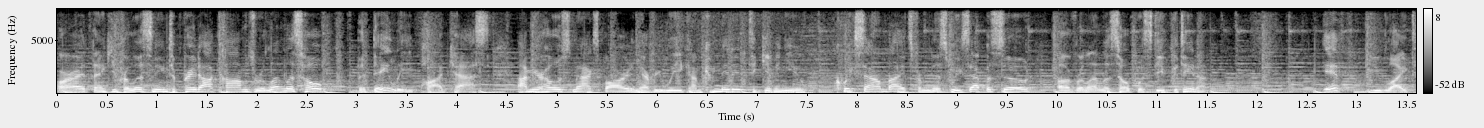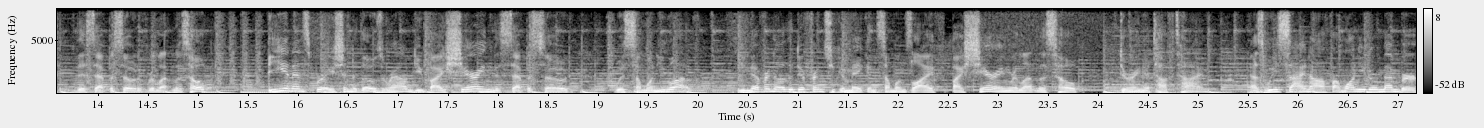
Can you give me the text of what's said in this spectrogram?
All right, thank you for listening to Pray.com's Relentless Hope, the daily podcast. I'm your host, Max Bard, and every week I'm committed to giving you quick sound bites from this week's episode of Relentless Hope with Steve Gatena. If you liked this episode of Relentless Hope, Be an inspiration to those around you by sharing this episode with someone you love. You never know the difference you can make in someone's life by sharing relentless hope during a tough time. As we sign off, I want you to remember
